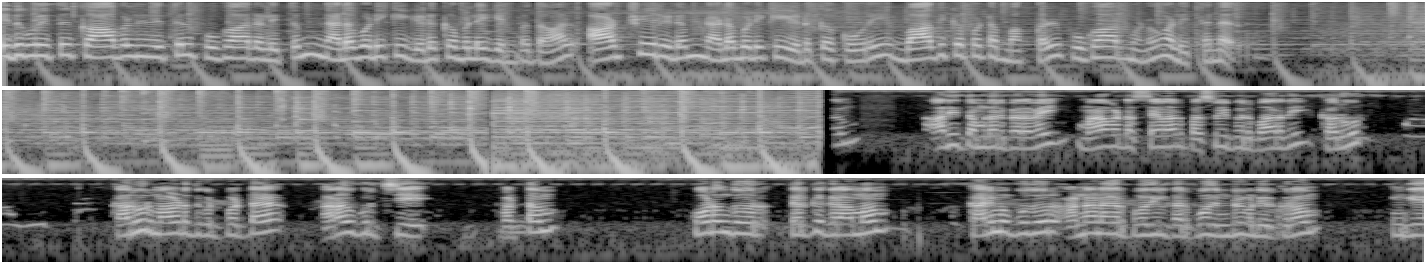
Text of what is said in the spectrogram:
இதுகுறித்து காவல் நிலையத்தில் புகார் அளித்தும் நடவடிக்கை எடுக்கவில்லை என்பதால் ஆட்சியரிடம் நடவடிக்கை எடுக்க கோரி பாதிக்கப்பட்ட மக்கள் புகார் மனு அளித்தனர். ஆதித்தமிழர் பேரவை மாவட்ட செயலர் பசுமை பெரு பாரதி கரூர். கரூர் மாவட்டத்துக்கு உட்பட்ட அரவக்குறிச்சி வட்டம் கோடந்தூர் தெற்கு கிராமம் கரிமபுதூர் அண்ணா நகர் பகுதியில் தற்போது நின்று கொண்டிருக்கிறோம். இங்கே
